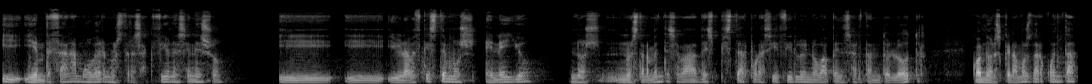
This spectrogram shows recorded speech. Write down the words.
y, empezar a mover nuestras acciones en eso. Y, y, una vez que estemos en ello, nos, nuestra mente se va a despistar, por así decirlo, y no va a pensar tanto en lo otro. Cuando nos queramos dar cuenta,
